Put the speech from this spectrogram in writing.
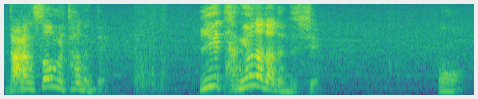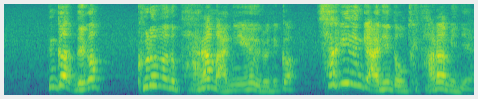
나랑 썸을 타는데 이게 당연하다는 듯이. 어. 그러니까 내가 그러면은 바람 아니에요 이러니까 사귀는 게 아닌데 어떻게 바람이냐.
